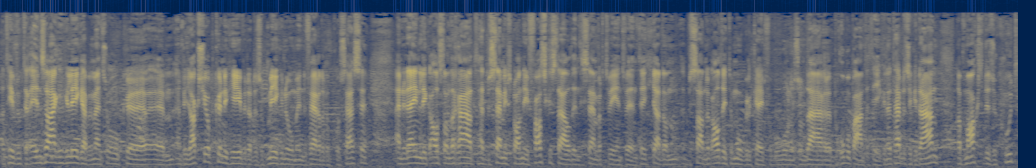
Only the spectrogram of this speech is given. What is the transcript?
Dat heeft ook ter inzage gelegen, hebben mensen ook een reactie op kunnen geven. Dat is ook meegenomen in de verdere processen. En uiteindelijk als dan de raad het bestemmingsplan bestemmingsplan heeft vastgesteld in december 22... Ja, dan bestaat nog altijd de mogelijkheid voor bewoners om daar uh, beroep op aan te tekenen. Dat hebben ze gedaan. Dat mag, dat is ook goed.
